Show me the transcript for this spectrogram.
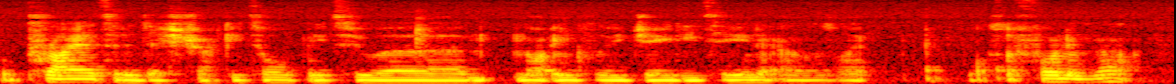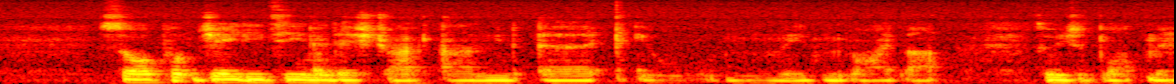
But prior to the diss track, he told me to um, not include JDT in it, and I was like, "What's the fun in that?" So I put JDT in a diss track, and uh, he, didn't like that, so he just blocked me.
